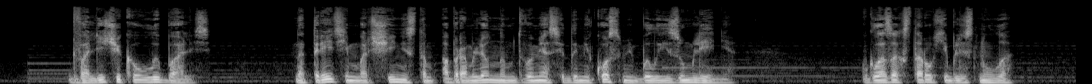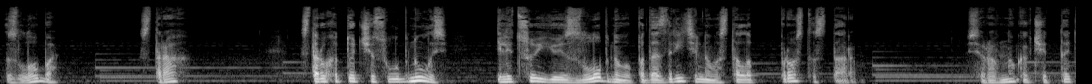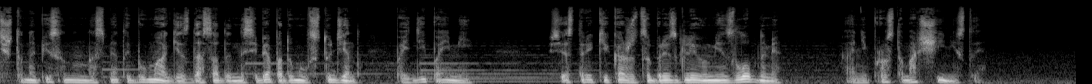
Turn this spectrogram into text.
Два личика улыбались. На третьем морщинистом, обрамленном двумя седыми косами, было изумление. В глазах старухи блеснула Злоба? Страх? Старуха тотчас улыбнулась, и лицо ее из злобного, подозрительного стало просто старым. Все равно, как читать, что написано на смятой бумаге, с досадой на себя подумал студент. «Пойди пойми. Все старики кажутся брезгливыми и злобными, а они просто морщинистые».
